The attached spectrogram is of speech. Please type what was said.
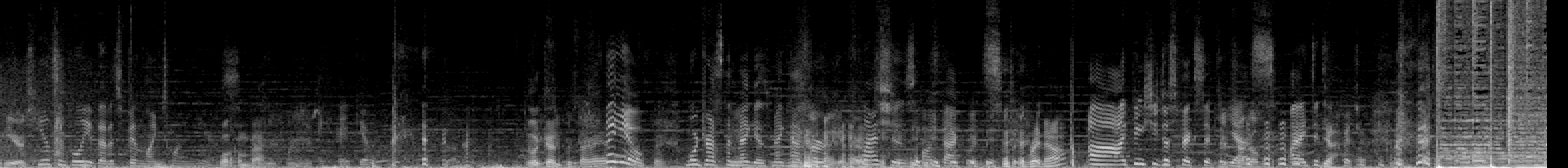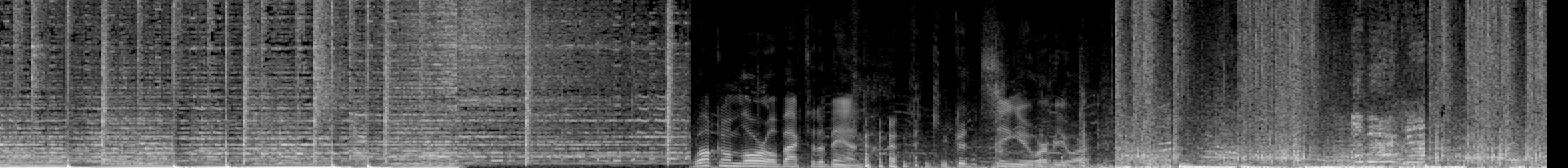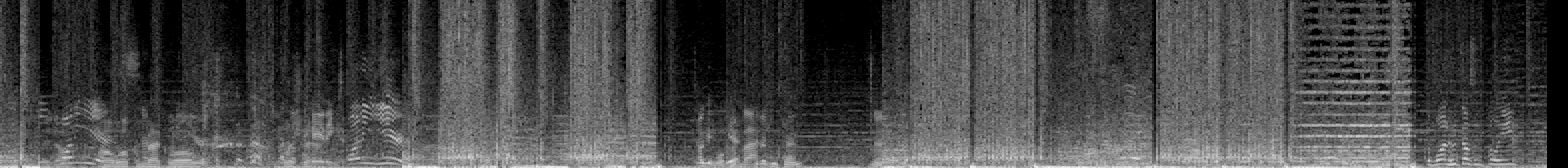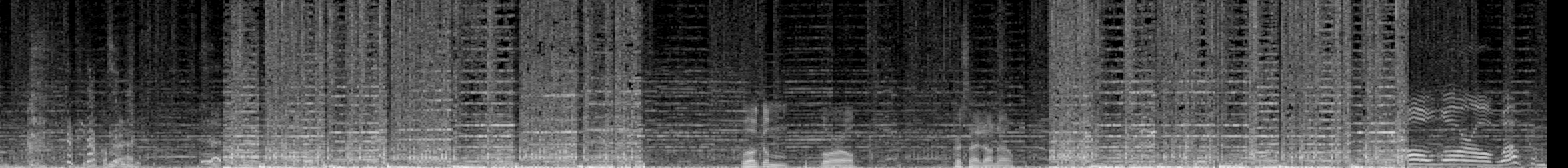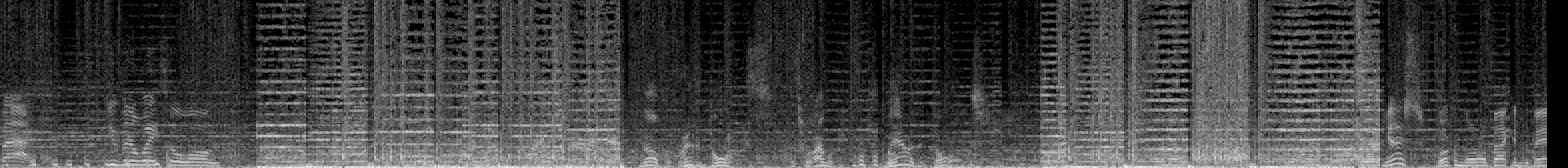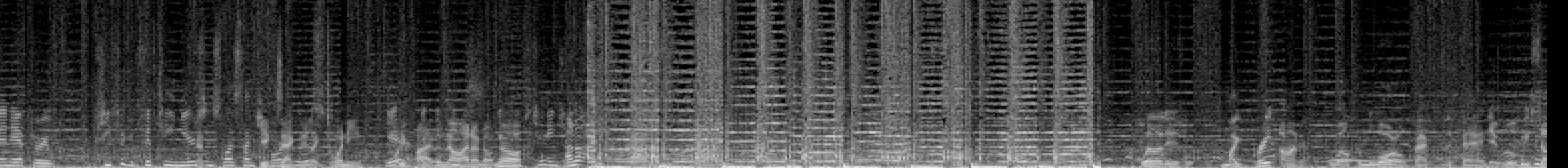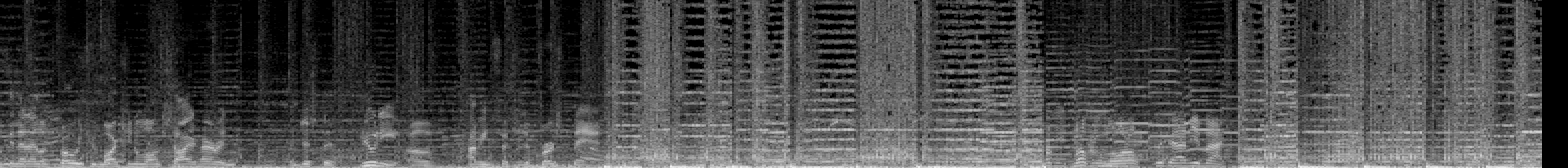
doesn't believe that it's been like 20 years. Welcome back. 20 years. Thank you. You look good. Thank you. More dressed than Meg is. Meg has her flashes on backwards. Uh, Right now? I think she just fixed it, but yes, I did take Yeah. a picture. Welcome, Laurel, back to the band. Good seeing you wherever you are. 20 years. Oh, welcome back, Laurel. 20 years. Okay, welcome back. 2010. The one who doesn't believe. Welcome back. Welcome, Laurel. Person I don't know. Oh, Laurel, welcome back. You've been away so long. No, but where are the dogs? That's what I want. Where are the dogs? Yes, welcome Laurel back into the band after she figured 15 years since the last time she Yeah, marched exactly, like us. 20, Yeah, 25. it- it no, I don't know. No. keeps changing. I know. Well, it is my great honor to welcome Laurel back to the band. It will be something that I look forward to marching alongside her and, and just the beauty of having such a diverse band. Welcome, Laurel. Good to have you back.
